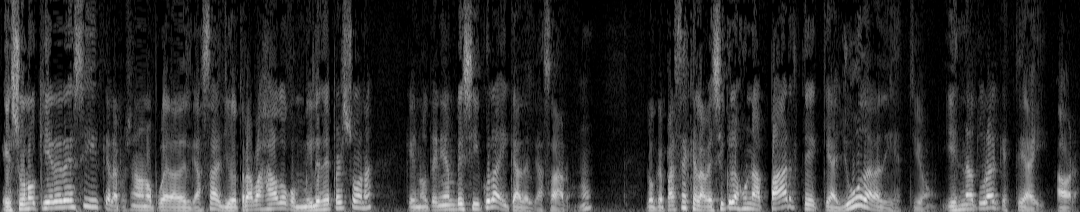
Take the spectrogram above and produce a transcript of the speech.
Eso no quiere decir que la persona no pueda adelgazar. Yo he trabajado con miles de personas que no tenían vesícula y que adelgazaron, ¿no? Lo que pasa es que la vesícula es una parte que ayuda a la digestión y es natural que esté ahí. Ahora,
